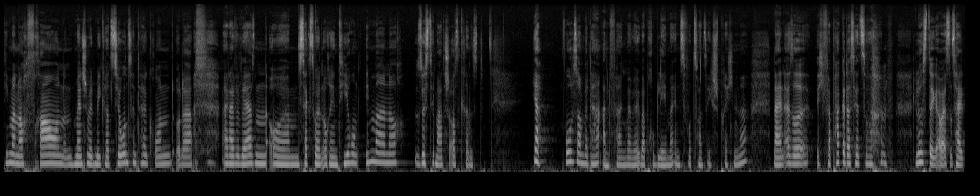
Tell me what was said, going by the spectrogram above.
die man noch Frauen und Menschen mit Migrationshintergrund oder einer diversen ähm, sexuellen Orientierung immer noch systematisch ausgrenzt. Ja, wo sollen wir da anfangen, wenn wir über Probleme in 2020 sprechen? Ne? Nein, also ich verpacke das jetzt so lustig, aber es ist halt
